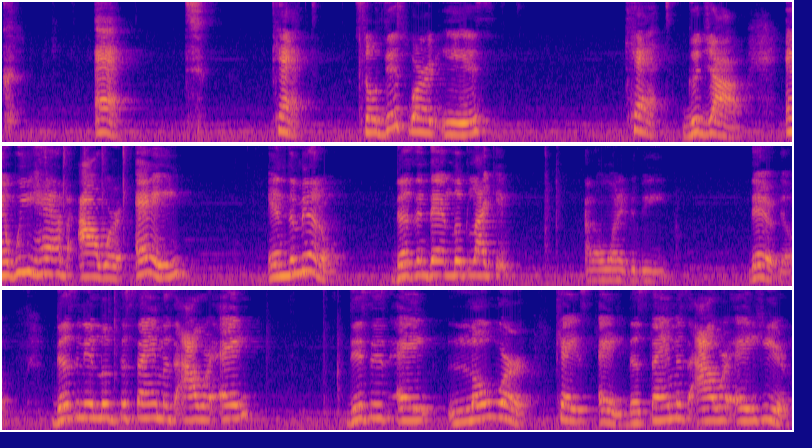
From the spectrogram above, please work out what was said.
k, at, cat. So this word is cat. Good job. And we have our A in the middle. Doesn't that look like it? I don't want it to be there we go. Doesn't it look the same as our A? This is a lower case A, the same as our A here.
